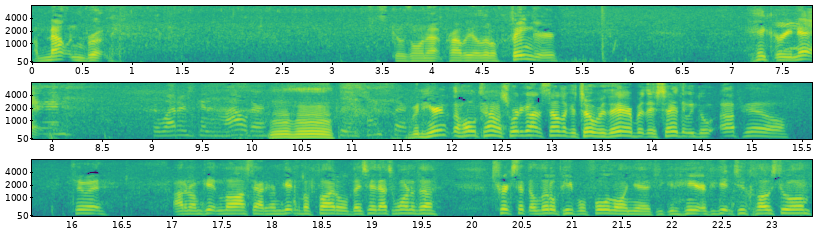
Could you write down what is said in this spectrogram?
a mountain brook. Goes on out probably a little finger. Hickory neck. The water's getting louder. Mm-hmm. I've been hearing it the whole time. I swear to God, it sounds like it's over there, but they say that we go uphill to it. I don't know. I'm getting lost out here. I'm getting befuddled. They say that's one of the tricks that the little people fool on you. If you can hear, if you're getting too close to them,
